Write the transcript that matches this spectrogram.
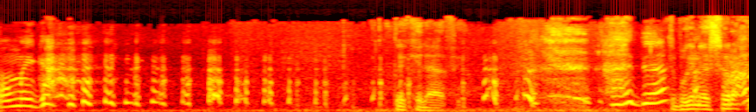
oh my God يعطيك العافية. هذا تبغيني أشرح؟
